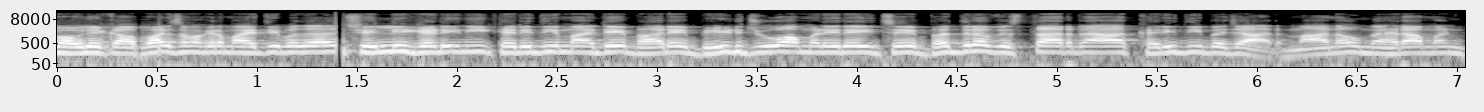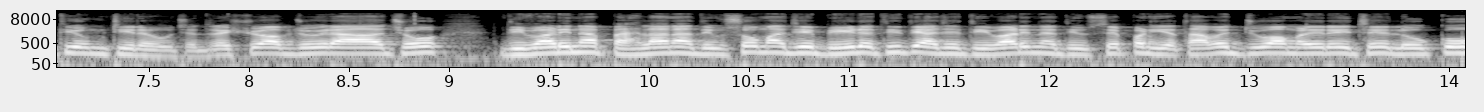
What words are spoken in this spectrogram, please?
મૌલિક, આભાર સમગ્ર માહિતી બદલ. છેલ્લી ઘડીની ખરીદી માટે ભારે ભીડ જોવા મળી રહી છે. ભદ્ર વિસ્તારના ખરીદી બજાર માનવ મહેરામણથી ઉમટી રહ્યું છે. દ્રશ્યો આપ જોઈ રહ્યા છો. દિવાળીના પહેલાના દિવસોમાં જે ભીડ હતી તે આજે દિવાળીના દિવસે પણ યથાવત જોવા મળી રહી છે. લોકો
